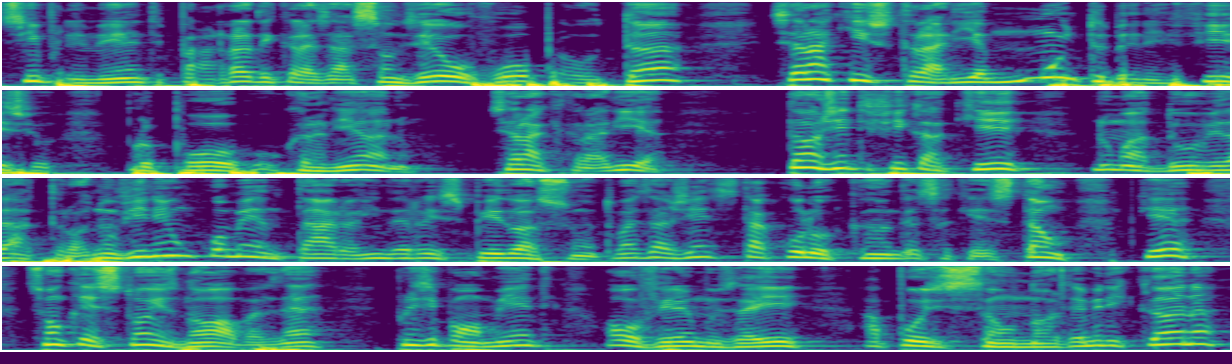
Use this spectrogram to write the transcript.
simplesmente para a radicalização, dizer eu vou para a OTAN. Será que isso traria muito benefício para o povo ucraniano? Será que traria? Então a gente fica aqui numa dúvida atroz. Não vi nenhum comentário ainda a respeito do assunto, mas a gente está colocando essa questão porque são questões novas, né? Principalmente ao vermos aí a posição norte-americana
